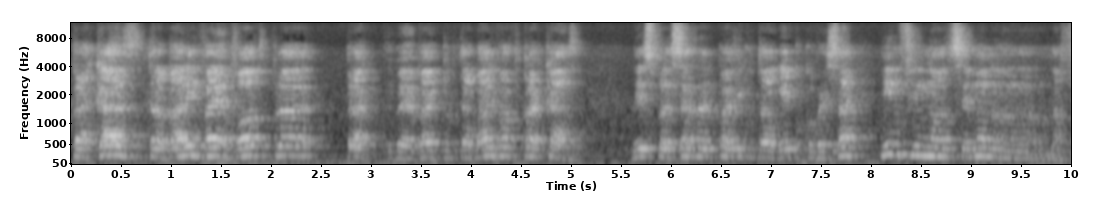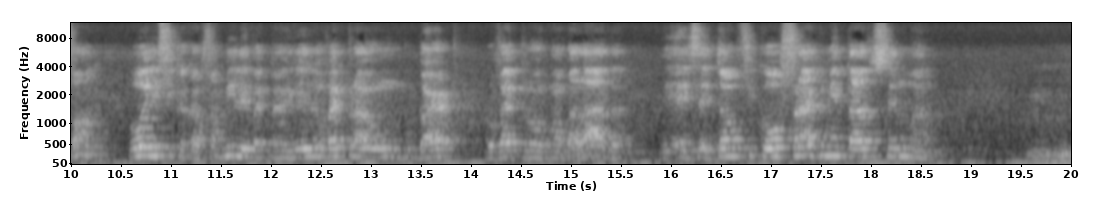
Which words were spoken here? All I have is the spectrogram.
para casa, trabalha e vai, volta para vai para o trabalho e volta para casa. Nesse processo ele pode encontrar alguém para conversar e no final de semana na, na folga, ou ele fica com a família, vai para a igreja, ou vai para um bar, ou vai para alguma balada. Isso, Então ficou fragmentado o ser humano. Uhum.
